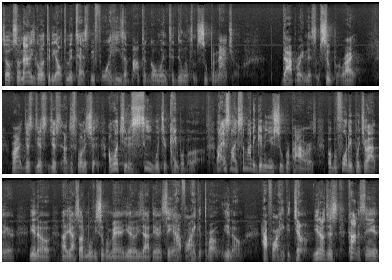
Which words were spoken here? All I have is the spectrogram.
So, so now he's going to the ultimate test before he's about to go into doing some supernatural, the operating in some super, right? Right? Just, just, just, I just want to show, I want you to see what you're capable of. Like, it's like somebody giving you superpowers, but before they put you out there, you know, uh, y'all saw the movie Superman, you know, he's out there seeing how far he could throw, you know, how far he could jump, you know, just kind of seeing,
